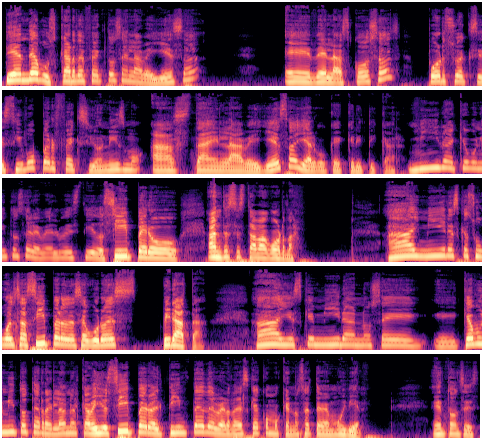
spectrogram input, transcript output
tiende a buscar defectos en la belleza eh, de las cosas por su excesivo perfeccionismo, hasta en la belleza hay algo que criticar. Mira, qué bonito se le ve el vestido. Sí, pero antes estaba gorda. Ay, mira, es que su bolsa sí, pero de seguro es pirata ay, es que mira, no sé, eh, qué bonito te arreglaron el cabello. Sí, pero el tinte de verdad es que como que no se te ve muy bien. Entonces,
